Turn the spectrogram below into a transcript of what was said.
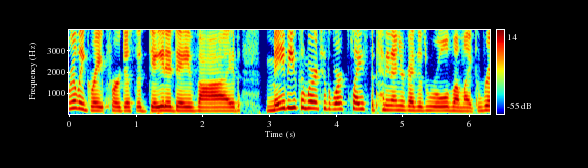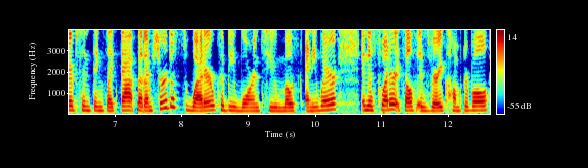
really great for just a day-to-day vibe. Maybe you can wear it to the workplace depending on your guys' rules on like rips and things like that but i'm sure the sweater could be worn to most anywhere and the sweater itself is very comfortable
